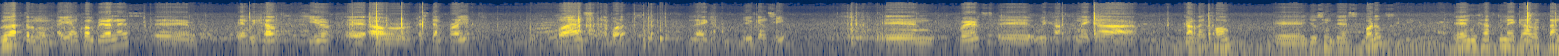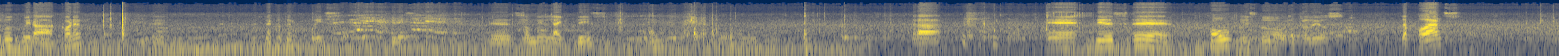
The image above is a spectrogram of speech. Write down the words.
Good afternoon. I am Juan Briones, um, and we have here uh, our STEM project, plants and bottles, like you can see. And first, uh, we have to make a garden home uh, using these bottles, and we have to make a rectangle with a cutter. Uh, the cutter, please. It is uh, something like this. Ta-da. Uh, this uh, hole is to introduce the plants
